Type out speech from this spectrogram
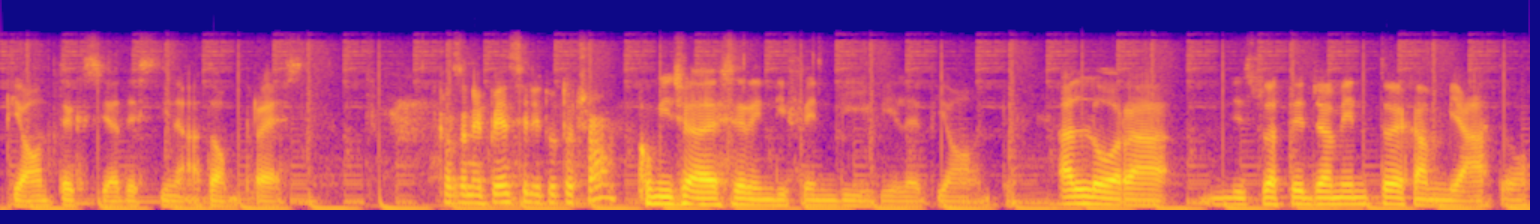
Piontek sia destinato a un prestito. Cosa ne pensi di tutto ciò? Comincia a essere indifendibile Pionte. Allora, il suo atteggiamento è cambiato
